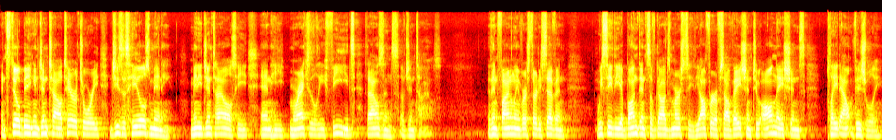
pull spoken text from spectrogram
And still being in Gentile territory, Jesus heals many, many Gentiles, he, and he miraculously feeds thousands of Gentiles. And then finally, in verse 37, we see the abundance of God's mercy, the offer of salvation to all nations played out visually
